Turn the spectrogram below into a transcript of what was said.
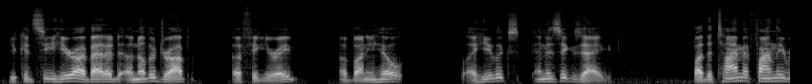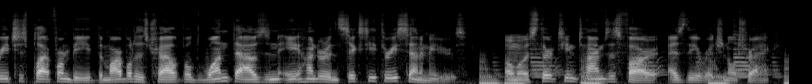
You can see here I've added another drop, a figure eight, a bunny hill, a helix, and a zigzag. By the time it finally reaches platform B, the marble has traveled 1,863 centimeters, almost 13 times as far as the original track.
